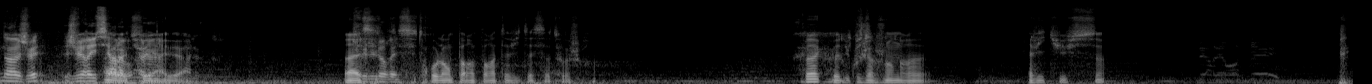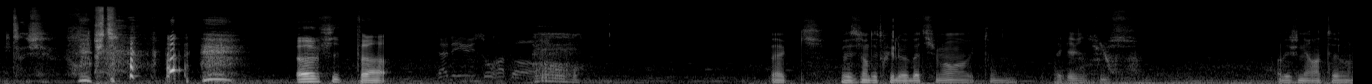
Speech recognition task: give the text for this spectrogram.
Non, je vais, je vais réussir Ah à ouais, tu vas y arriver, ouais. c'est- trop lent par rapport à ta vitesse à toi, je crois. Tac, bah du coup je vais rejoindre euh, la Vitus. Putain, je- Oh, putain. Oh putain. Tac. Vas-y, on détruit le bâtiment avec ton. avec la Vitus. Les générateurs là.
